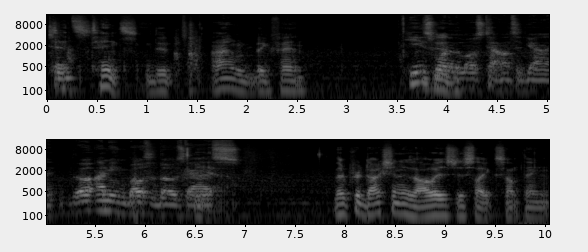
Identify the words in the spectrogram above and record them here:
Tints. Tints, dude. I'm a big fan. He's one of the most talented guys. Tho- I mean, both of those guys. Their production is always just like something.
